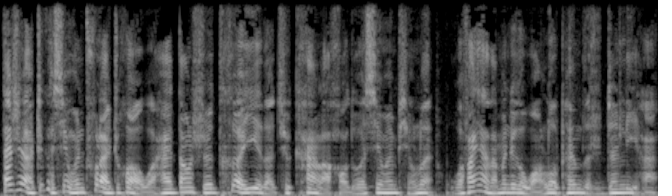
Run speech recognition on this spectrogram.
但是啊，这个新闻出来之后，我还当时特意的去看了好多新闻评论，我发现咱们这个网络喷子是真厉害。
